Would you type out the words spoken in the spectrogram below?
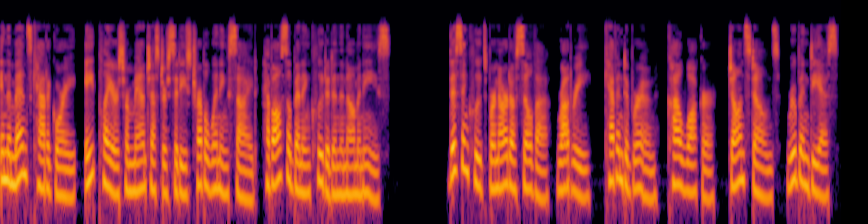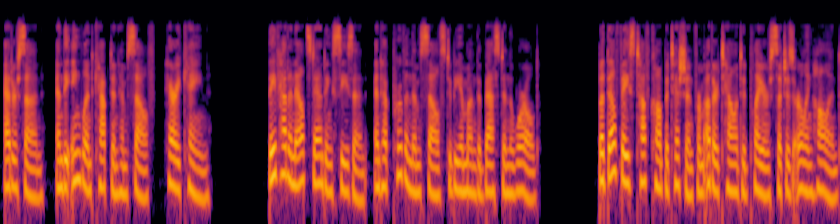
In the men's category, eight players from Manchester City's treble-winning side have also been included in the nominees. This includes Bernardo Silva, Rodri, Kevin De Bruyne, Kyle Walker, John Stones, Ruben Dias, Ederson, and the England captain himself, Harry Kane. They've had an outstanding season and have proven themselves to be among the best in the world. But they'll face tough competition from other talented players such as Erling Haaland,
